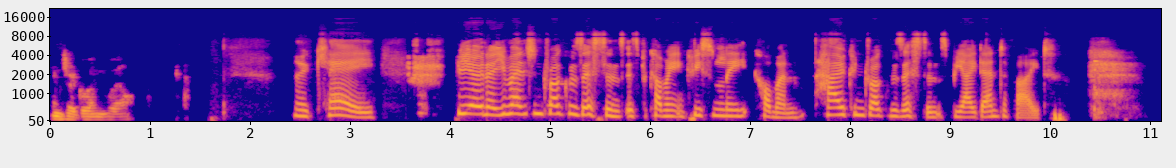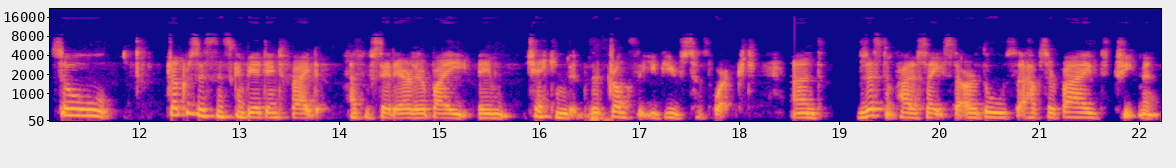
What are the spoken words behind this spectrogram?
things are going well. Okay. Fiona, you mentioned drug resistance is becoming increasingly common. How can drug resistance be identified? So, drug resistance can be identified, as we said earlier, by um, checking that the drugs that you've used have worked. And resistant parasites that are those that have survived treatment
